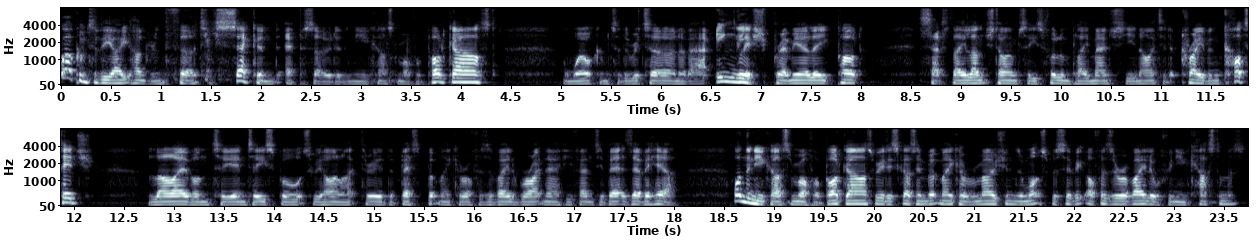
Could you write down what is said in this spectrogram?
Welcome to the 832nd episode of the New Customer Offer podcast, and welcome to the return of our English Premier League pod. Saturday lunchtime sees Fulham play Manchester United at Craven Cottage. Live on TNT Sports, we highlight three of the best bookmaker offers available right now if you fancy bet as ever here. On the New Customer Offer podcast, we're discussing bookmaker promotions and what specific offers are available for new customers.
